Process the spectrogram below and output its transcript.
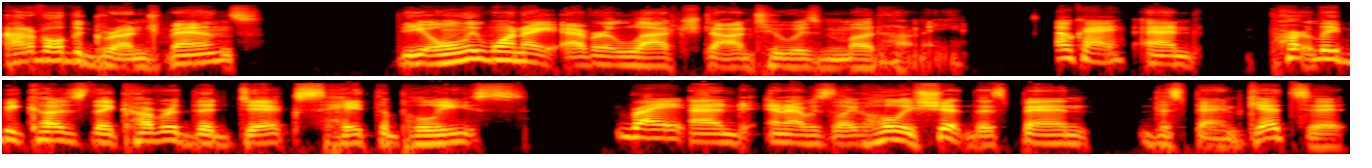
out of all the grunge bands, the only one I ever latched onto was Mudhoney. Okay. And partly because they covered the Dicks Hate the Police. Right. And and I was like, holy shit, this band this band gets it.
